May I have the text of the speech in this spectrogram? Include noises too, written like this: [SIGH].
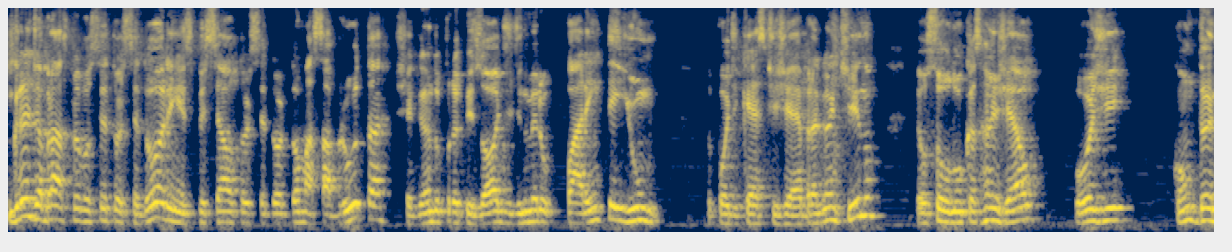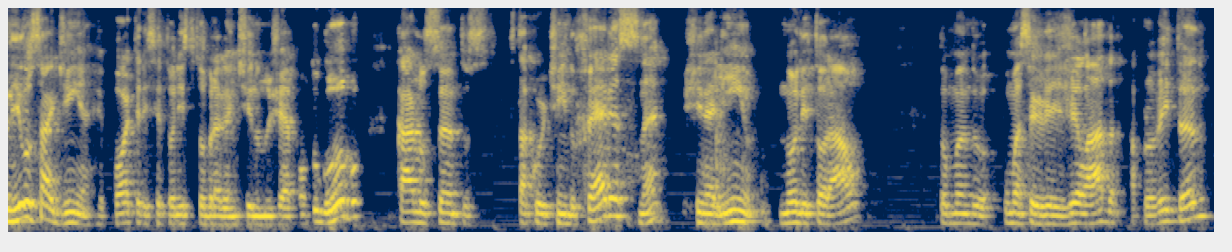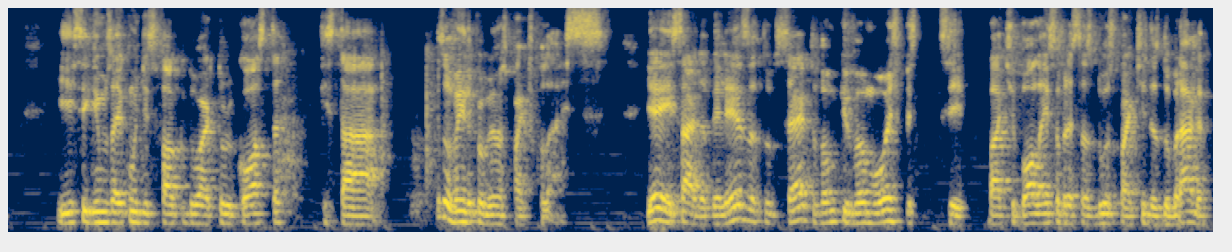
Um grande abraço para você, torcedor, em especial torcedor do Massa Bruta, chegando para o episódio de número 41 do podcast GE Bragantino. Eu sou o Lucas Rangel, hoje com Danilo Sardinha, repórter e setorista do Bragantino no GE. Globo. Carlos Santos está curtindo férias, né? Chinelinho no litoral, tomando uma cerveja gelada, aproveitando. E seguimos aí com o desfalque do Arthur Costa, que está resolvendo problemas particulares. E aí, Sarda, beleza? Tudo certo? Vamos que vamos hoje para esse bate-bola aí sobre essas duas partidas do Braga?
